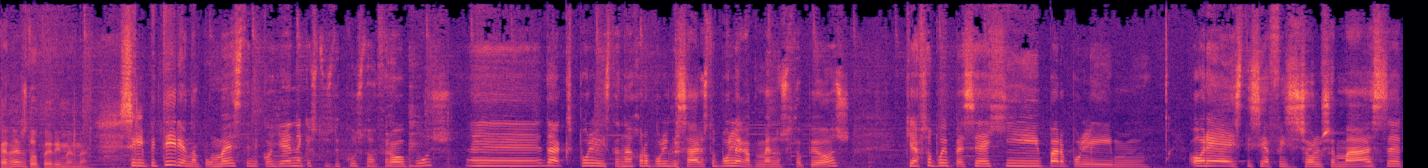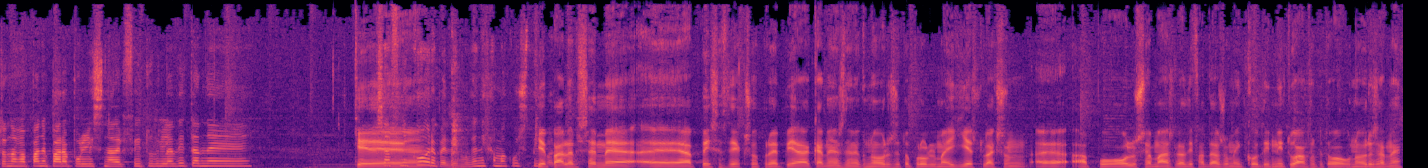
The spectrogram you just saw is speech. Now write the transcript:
Κανένας το περίμενε. Συλληπιτήρια να πούμε στην οικογένεια και στους δικούς του ανθρώπους. Ε, εντάξει, πολύ στενάχωρο, πολύ δυσάρεστο, πολύ αγαπημένος ηθοποιός. Και αυτό που είπες, έχει πάρα πολύ ωραία αίσθηση αφήσει σε όλους εμάς. Ε, τον αγαπάνε πάρα πολύ οι συναδελφοί του, δηλαδή ήταν και... Ξαφνικό ρε παιδί μου, δεν είχαμε ακούσει τίποτα. Και πάλεψε με ε, απίστευτη αξιοπρέπεια. Κανένας δεν γνώριζε το πρόβλημα υγείας, τουλάχιστον ε, από όλους εμάς. Δηλαδή, φαντάζομαι οι κοντινοί του άνθρωποι το γνώριζανε.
